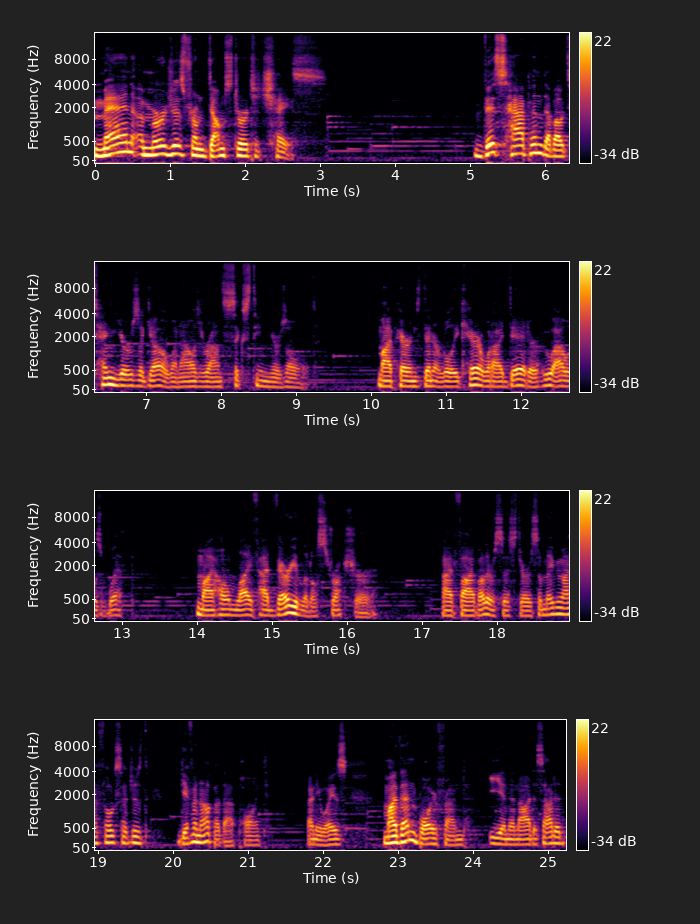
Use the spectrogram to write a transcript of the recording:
Man emerges from dumpster to chase. This happened about 10 years ago when I was around 16 years old. My parents didn't really care what I did or who I was with. My home life had very little structure. I had five other sisters, so maybe my folks had just given up at that point. Anyways, my then boyfriend, Ian, and I decided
